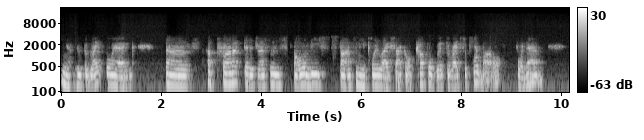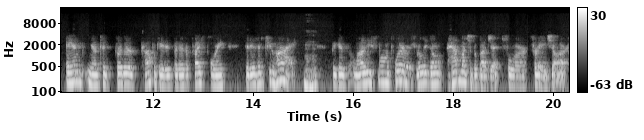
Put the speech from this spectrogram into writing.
you know the right blend of a product that addresses all of these spots in the employee life cycle, coupled with the right support model for them, and you know to further complicate it, but at a price point that isn't too high. Mm-hmm. Because a lot of these small employers really don't have much of a budget for, for HR.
